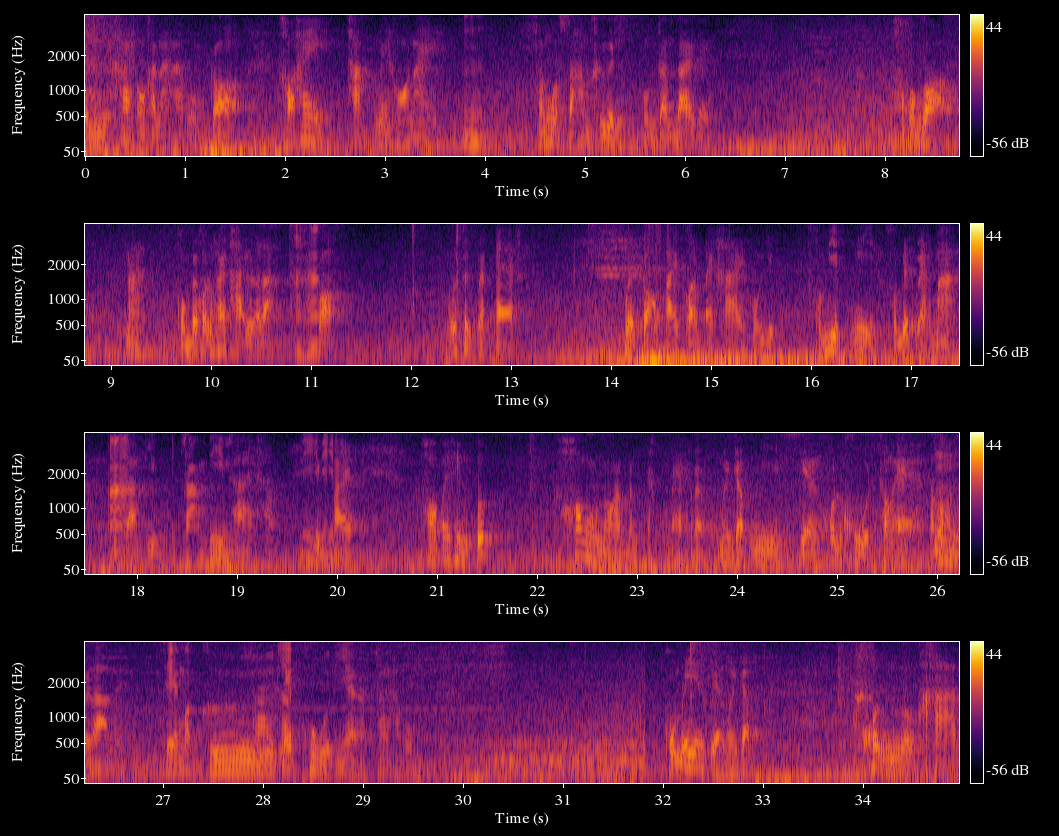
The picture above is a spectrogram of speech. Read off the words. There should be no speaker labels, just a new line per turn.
เป็นค่ายของคณะครับผมก็เขาให้พักในหอใน
อืม
ทั้งหมด3คืน ผมจำได้เลย ผมก็นะผมเป็นคนห้อยพระอยู่แล้วล่ะ
อ่าฮะ
ก็รู้สึกแปลกๆเปิดกล่องไปก่อนไปค่ายผมหยิบ ผมหยิบนี่สมเด็จแหวกม่านสิบสามพิมพ์
สิบสามพิมพ์
ใช่ครับ
นี่
หยิบ
นี่
ไป
นี่
พอไปถึงปุ๊บ ห้องนอนมันแปลกๆแบบ เหมือนกับมีเสียงคนขูดช่องแอร์ตลอดเวลาเลย
เสียงแบบคือ
ใช่ครับ
เล็บขูดอย่างเงี้ย
ใช่ครับผม ผมได้ยินเสียงเหมือนกับ คนคาน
